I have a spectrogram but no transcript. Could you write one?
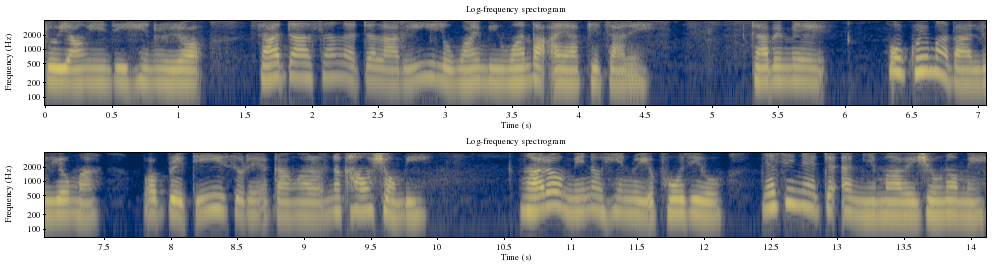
တို့ရောင်ရင်ကြီးဟင်နရီတော့ဇာတာဆန်းလက်တက်လာပြီလို့ဝိုင်းပြီးဝမ်းသာအားရဖြစ်ကြတယ်ဒါပေမဲ့ဟိုခွေးမှသာလူယုံမှာဘော့ပရစ်တီဆိုတဲ့အကောင်ကတော့နှာခေါင်းရှုံပြီးငါတော့မင်းတို့ဟင်နရီအဖိုးကြီးကို မျက်စိနဲ့တက်အပ်မြင်မှပဲယုံတော့မယ်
